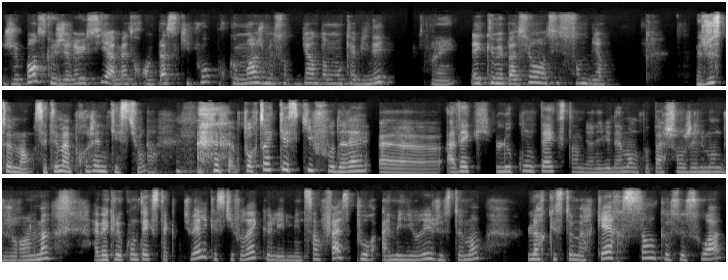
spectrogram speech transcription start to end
je pense que j'ai réussi à mettre en place ce qu'il faut pour que moi, je me sente bien dans mon cabinet et que mes patients aussi se sentent bien. Justement, c'était ma prochaine question. Ah. Pour toi, qu'est-ce qu'il faudrait, euh, avec le contexte, hein, bien évidemment, on ne peut pas changer le monde du jour au lendemain, avec le contexte actuel, qu'est-ce qu'il faudrait que les médecins fassent pour améliorer justement leur customer care sans que ce soit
